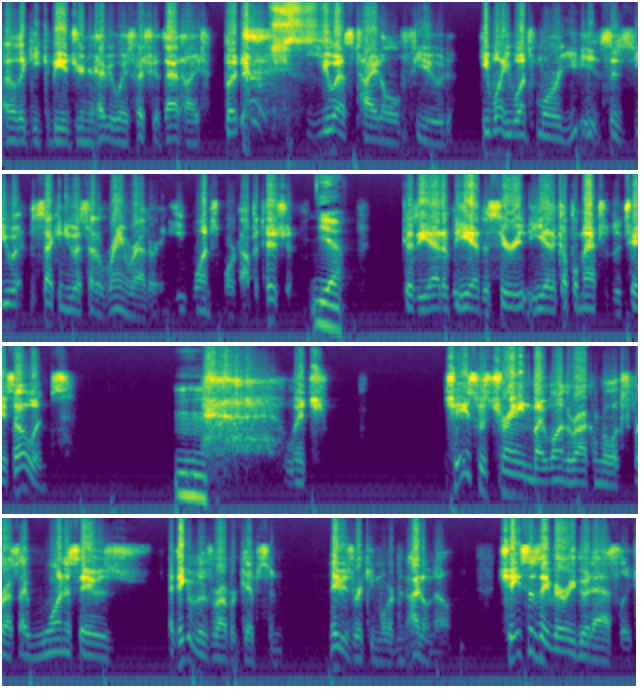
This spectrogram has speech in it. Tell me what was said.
I don't think he could be a junior heavyweight, especially at that height. But U.S. title feud. He he wants more. It's his U, second U.S. title reign rather, and he wants more competition. Yeah, because he had a he had a series. He had a couple matches with Chase Owens, mm-hmm. which Chase was trained by one of the Rock and Roll Express. I want to say it was. I think it was Robert Gibson Maybe it's Ricky Morton. I don't know. Chase is a very good athlete.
